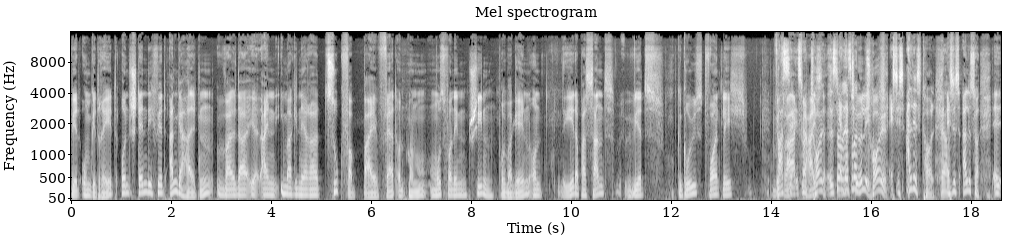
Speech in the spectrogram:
wird umgedreht und ständig wird angehalten, weil da ein imaginärer Zug vorbeifährt und man muss von den Schienen drüber gehen und jeder Passant wird gegrüßt, freundlich, was gefragt, ja, ist doch toll. Ist doch, ja, natürlich. Toll. Es ist alles toll. Ja. Es ist alles toll. Äh,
